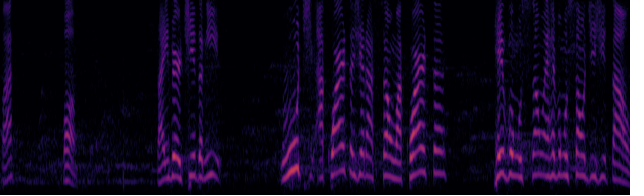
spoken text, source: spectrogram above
Passa. Bom, está invertido ali. A quarta geração, a quarta revolução é a revolução digital.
